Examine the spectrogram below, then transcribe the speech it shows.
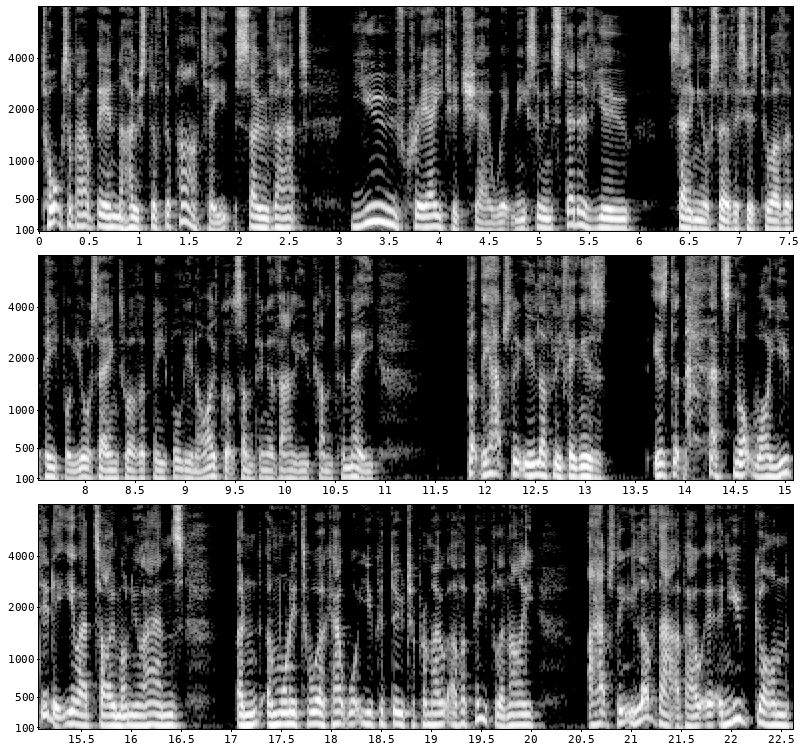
talks about being the host of the party, so that you've created Share Witney. So instead of you selling your services to other people. You're saying to other people, you know, I've got something of value, come to me. But the absolutely lovely thing is, is that that's not why you did it. You had time on your hands and, and wanted to work out what you could do to promote other people. And I, I absolutely love that about it. And you've gone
